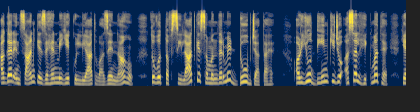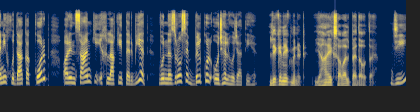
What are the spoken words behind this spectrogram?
اگر انسان کے ذہن میں یہ کلیات واضح نہ ہوں تو وہ تفصیلات کے سمندر میں ڈوب جاتا ہے۔ اور یوں دین کی جو اصل حکمت ہے یعنی خدا کا قرب اور انسان کی اخلاقی تربیت وہ نظروں سے بالکل اوجھل ہو جاتی ہے۔ لیکن ایک منٹ یہاں ایک سوال پیدا ہوتا ہے۔ جی؟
